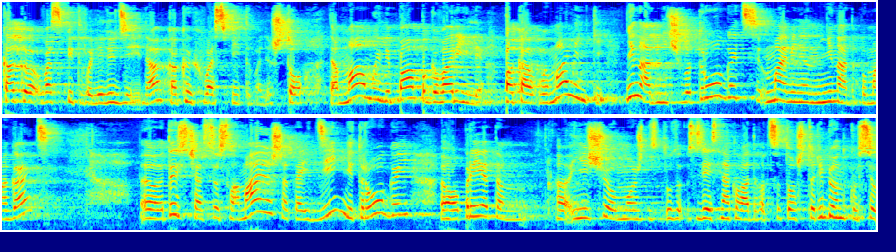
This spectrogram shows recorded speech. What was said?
как воспитывали людей, да, как их воспитывали, что там мама или папа говорили, пока вы маленький, не надо ничего трогать, маме не надо помогать, ты сейчас все сломаешь, отойди, не трогай. Э, при этом э, еще может здесь накладываться то, что ребенку все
